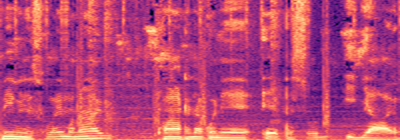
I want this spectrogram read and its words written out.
mimi ni Sulaiman Ali, tutaonana tena kwenye episode ijayo.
